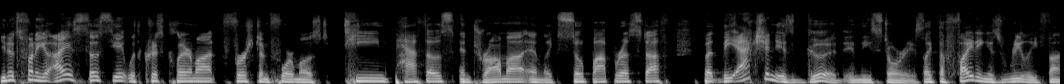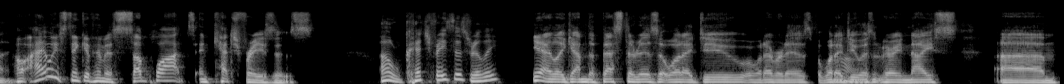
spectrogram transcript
you know, it's funny. I associate with Chris Claremont first and foremost teen pathos and drama and like soap opera stuff. But the action is good in these stories. Like the fighting is really fun. Oh, I always think of him as subplots and catchphrases. Oh, catchphrases, really? Yeah, like I'm the best there is at what I do, or whatever it is, but what I do Oh. isn't very nice. Um,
